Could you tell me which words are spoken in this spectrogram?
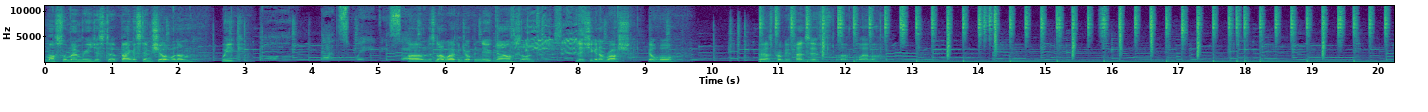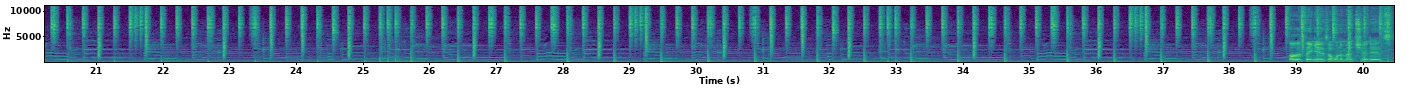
muscle memory just to bang a stim shot when I'm weak. Um, there's no way I can drop a nuke now, so I'm literally gonna rush, kill her. So that's probably offensive, but whatever. Another thing is I want to mention is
